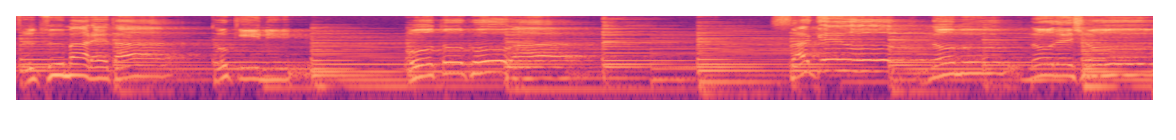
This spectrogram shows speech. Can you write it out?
包まれた時に。男は酒を飲むのでしょう。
